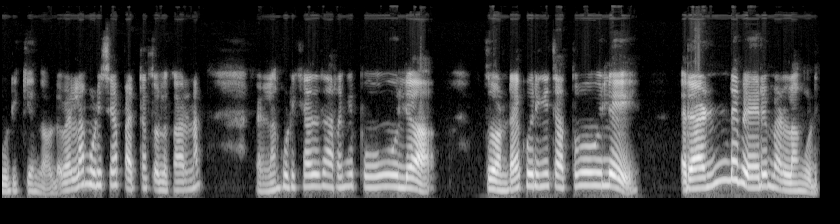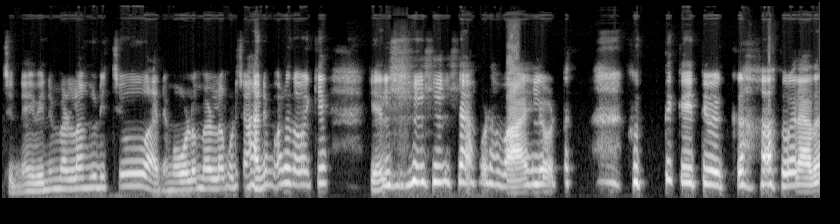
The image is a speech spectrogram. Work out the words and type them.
കുടിക്കുന്നുണ്ട്. വെള്ളം കുടിച്ചാൽ പറ്റത്തുള്ളൂ. കാരണം വെള്ളം കുടിക്കാതെ ഇത് ഇറങ്ങി പോവില്ല തൊണ്ടേ കുരുങ്ങി ചത്തുപോവില്ലേ രണ്ട് പേരും വെള്ളം കുടിച്ചു. നെവിനും വെള്ളം കുടിച്ചു അനുമോളും വെള്ളം കുടിച്ചു. അനുമോൾ നോക്കി എല്ലാം കൂടെ വായിലോട്ട് കുത്തിക്കയറ്റി വെക്കുക. അതുപോലെ അത്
